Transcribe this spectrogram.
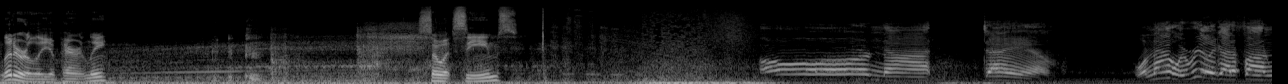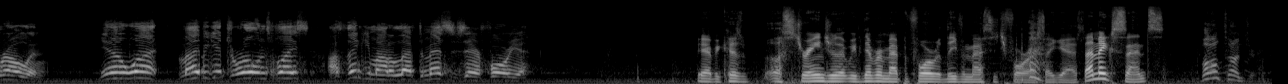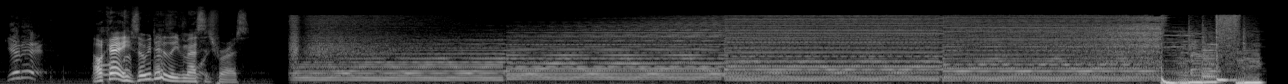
Literally, apparently. so it seems. Or not. Damn. Well, now we really gotta find Roland. You know what? Maybe get to Roland's place. I think he might have left a message there for you. Yeah, because a stranger that we've never met before would leave a message for us, I guess. That makes sense. Vault Hunter, get in. Okay, so he did leave a message for us.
